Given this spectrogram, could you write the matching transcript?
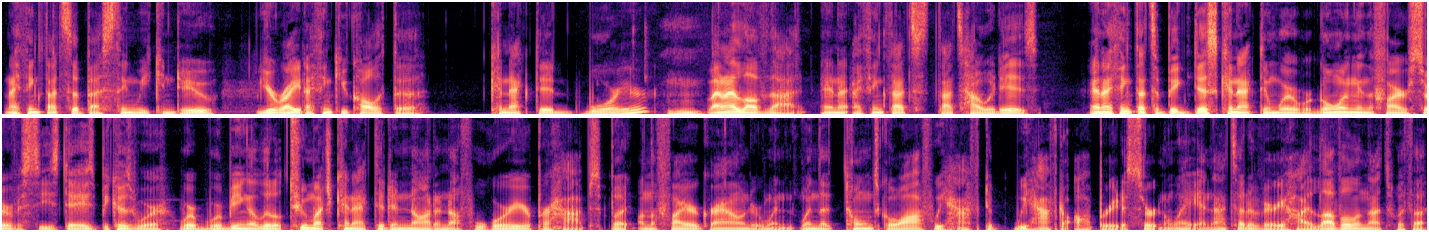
And I think that's the best thing we can do. You're right. I think you call it the connected warrior. Mm-hmm. And I love that. And I think that's that's how it is. And I think that's a big disconnect in where we're going in the fire service these days because we're, we're we're being a little too much connected and not enough warrior perhaps. But on the fire ground or when when the tones go off, we have to we have to operate a certain way. And that's at a very high level and that's with a,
